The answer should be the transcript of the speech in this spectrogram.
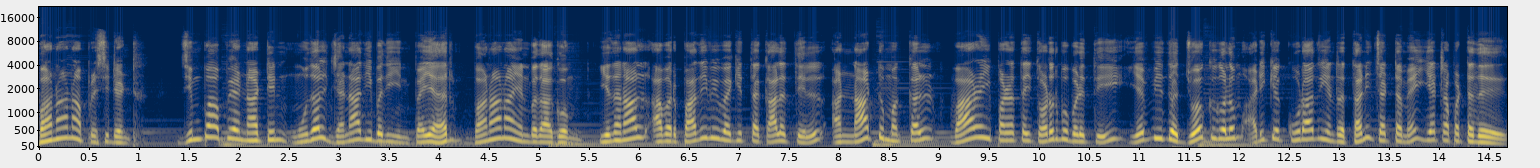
பனானா பிரசிடென்ட் ஜிம்பாப்வே நாட்டின் முதல் ஜனாதிபதியின் பெயர் பனானா என்பதாகும். இதனால் அவர் பதவி வகித்த காலத்தில் அந்நாட்டு மக்கள் வாழைப்பழத்தை தொடர்புபடுத்தி எவ்வித ஜோக்குகளும் அடிக்கக்கூடாது என்ற தனிச்சட்டமே இயற்றப்பட்டது.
